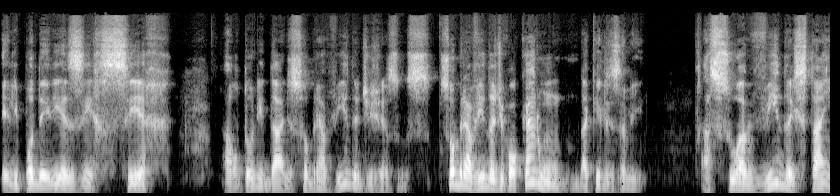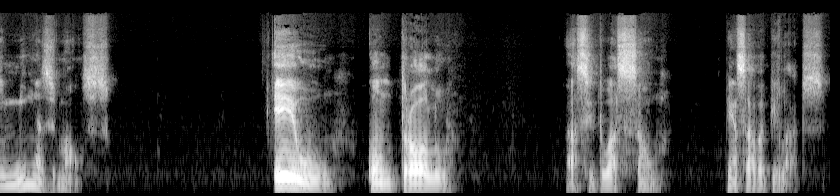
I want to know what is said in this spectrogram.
ele poderia exercer autoridade sobre a vida de Jesus, sobre a vida de qualquer um daqueles ali. A sua vida está em minhas mãos. Eu controlo a situação, pensava Pilatos.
